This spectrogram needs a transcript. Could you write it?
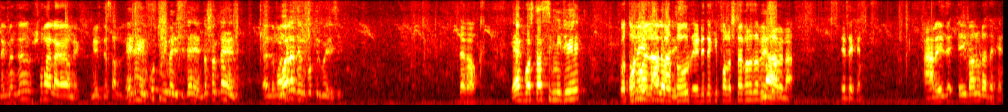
দেখবেন যে সময় লাগায় অনেক নির্দেশ চাললে। এই দেখেন কতুরি বেরিয়েছে দেখেন দর্শক দেখেন এই যে ময়লা। দেখেন কতুরি বেরিয়েছে দেখাও। এক বস্তা সিমেন্টে কত ময়লা পাথর এটি দেখি পলস্টার করা যাবে? না। যাবে না। এই দেখেন। আর এই যে এই বালুটা দেখেন।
